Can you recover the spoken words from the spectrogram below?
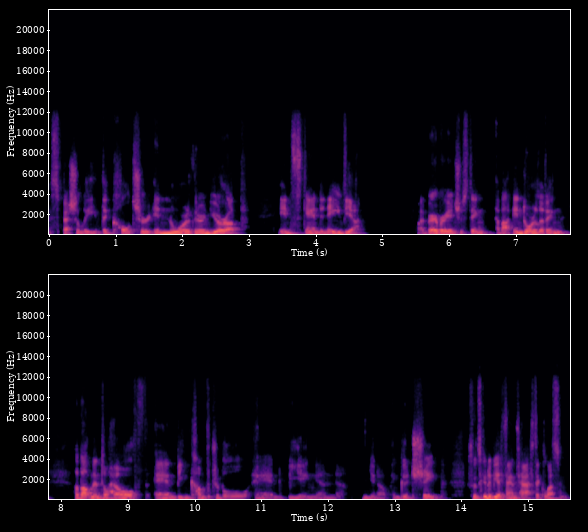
especially the culture in Northern Europe, in Scandinavia very, very interesting about indoor living, about mental health and being comfortable and being in, you know, in good shape. So it's going to be a fantastic lesson.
